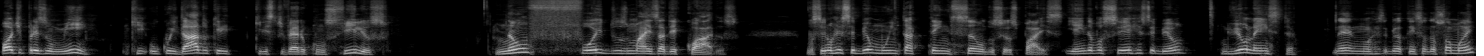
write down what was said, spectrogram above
pode presumir que o cuidado que, ele, que eles tiveram com os filhos não foi dos mais adequados. Você não recebeu muita atenção dos seus pais e ainda você recebeu violência, né? Não recebeu atenção da sua mãe,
